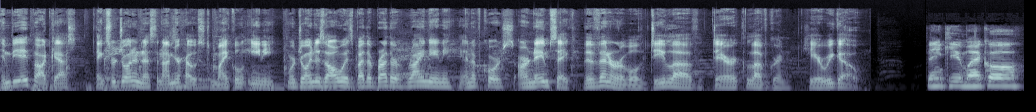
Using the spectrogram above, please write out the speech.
NBA podcast. Thanks for joining us, and I'm your host, Michael Eney. We're joined as always by the brother, Ryan Eney, and of course, our namesake, the venerable D Love, Derek Lovegren. Here we go. Thank you, Michael. All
